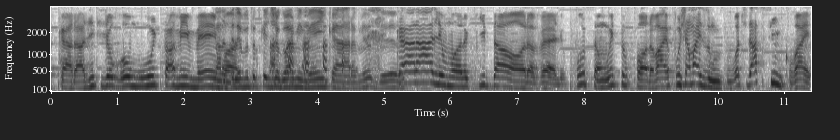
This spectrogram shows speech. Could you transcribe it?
cara, a gente jogou muito Army Man, Cara, mano. você lembra tudo que a gente jogou Army Man, cara? Meu Deus. Caralho, mano, que da hora, velho. Puta, muito foda. Vai, puxa mais um. Vou te dar cinco, vai.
